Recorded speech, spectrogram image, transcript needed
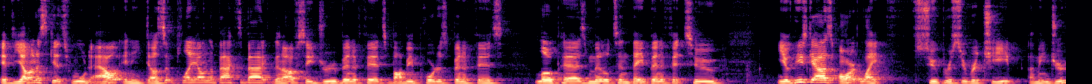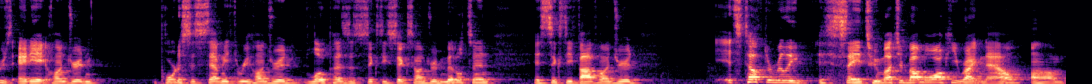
If Giannis gets ruled out and he doesn't play on the back to back, then obviously Jrue benefits, Bobby Portis benefits, Lopez, Middleton, they benefit too. You know, these guys aren't like super, super cheap. I mean, Jrue's 8,800, Portis is 7,300, Lopez is 6,600, Middleton is 6,500. It's tough to really say too much about Milwaukee right now. Um,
